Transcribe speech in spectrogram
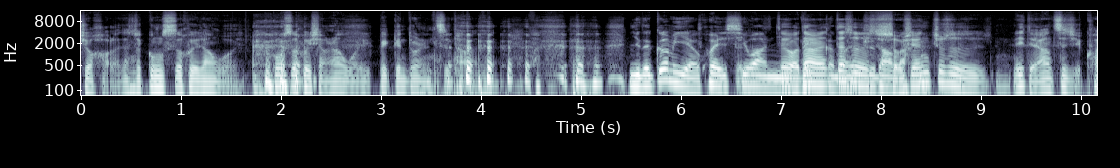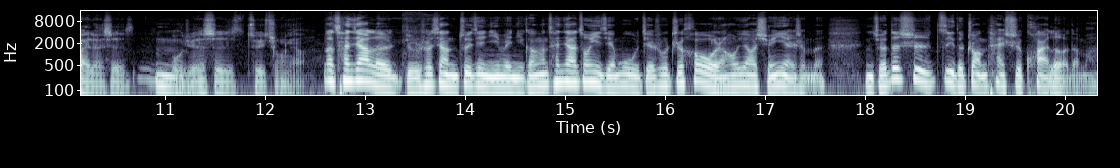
就好了，但是公司会让我，公司会想让我被更多人知道。你的歌迷也会希望你对我当然，但是首先就是你得让自己快乐，是我觉得是最重要的。那参加了，比如说像最近，因为你刚刚参加综艺节目结束之后，然后要巡演什么，你觉得是自己的状态是快乐的吗？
